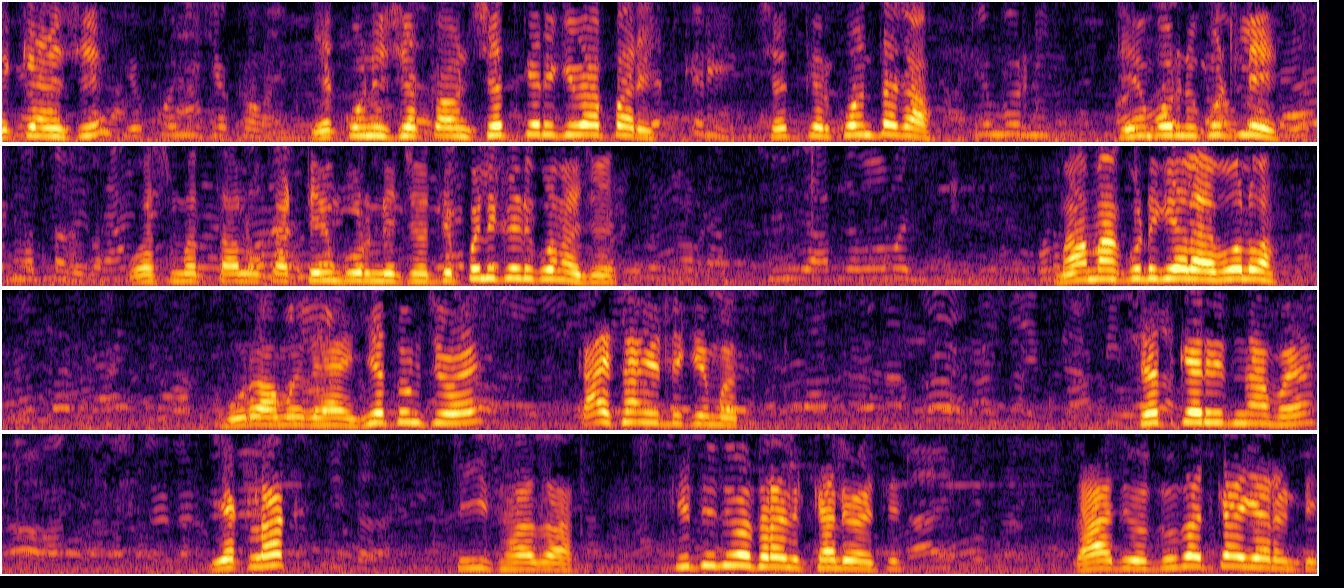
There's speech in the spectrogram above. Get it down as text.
एक्क्याऐंशी. एकोणीस एकावन्न. एकोणीसशे एकावन्न. शेतकरी की व्यापारी? शेतकरी. कोणतं गाव? टेंभुर्णी. टेंभुर्णी कुठली? वसमत तालुका टेंभुर्णीचे होते. पलीकडे कोणाचे मामा कुठे गेलाय? बोलवा. मुरामध्ये आहे. हे तुमची होय? काय सांगितली किंमत? शेतकरीच ना भया. एक लाख तीस हजार. किती दिवस राहिले खाली व्हायचे? दहा दिवस दुधाची काय गॅरंटी?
